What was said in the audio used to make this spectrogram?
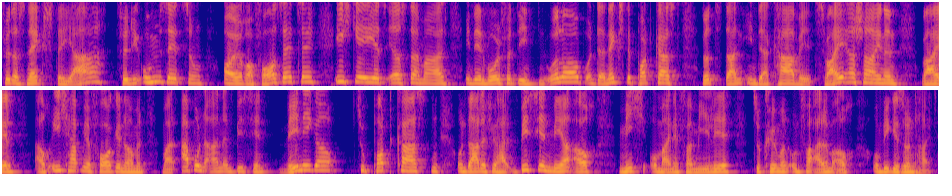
für das nächste Jahr, für die Umsetzung eurer Vorsätze. Ich gehe jetzt erst einmal in den wohlverdienten Urlaub und der nächste Podcast wird dann in der KW2 erscheinen, weil auch ich habe mir vorgenommen, mal ab und an ein bisschen weniger zu podcasten und dafür halt ein bisschen mehr auch mich um meine Familie zu kümmern und vor allem auch um die Gesundheit.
